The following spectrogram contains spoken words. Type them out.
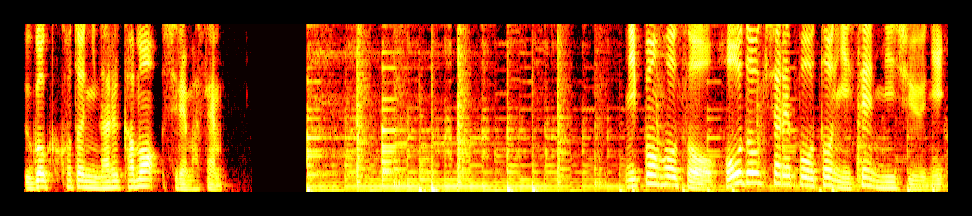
動くことになるかもしれません。日本放送報道記者レポート2022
